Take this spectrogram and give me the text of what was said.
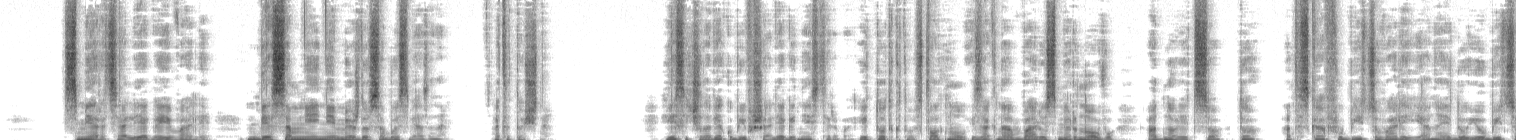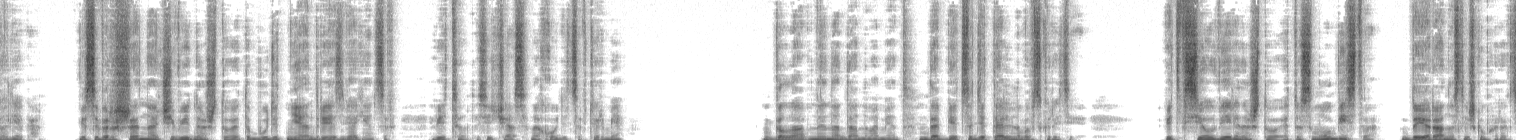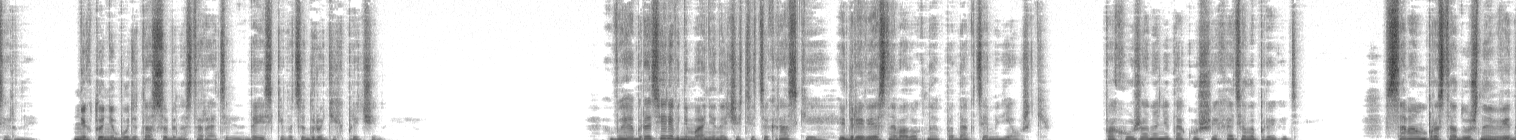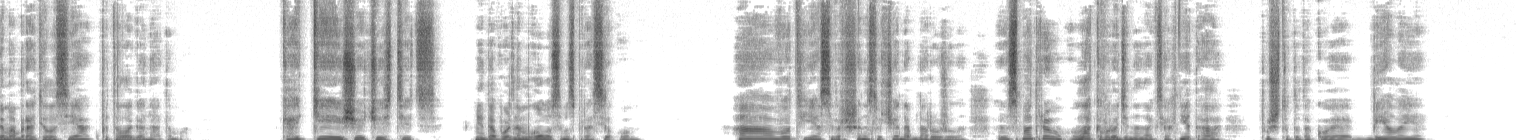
Смерть Олега и Вали без сомнения между собой связана. Это точно. Если человек, убивший Олега Нестерова, и тот, кто столкнул из окна Валю Смирнову одно лицо, то, отыскав убийцу Вали, я найду и убийцу Олега. И совершенно очевидно, что это будет не Андрей Звягинцев, ведь он сейчас находится в тюрьме. Главное на данный момент — добиться детального вскрытия. Ведь все уверены, что это самоубийство, да и раны слишком характерные. Никто не будет особенно старательно доискиваться других причин. Вы обратили внимание на частицы краски и древесные волокна под ногтями девушки? Похоже, она не так уж и хотела прыгать. Самым простодушным видом обратилась я к патологоанатому. «Какие еще частицы?» — недовольным голосом спросил он. «А вот я совершенно случайно обнаружила. Смотрю, лака вроде на ногтях нет, а тут что-то такое белое.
